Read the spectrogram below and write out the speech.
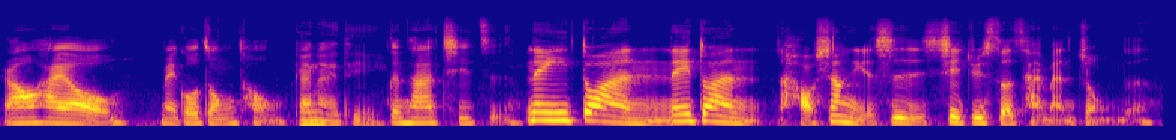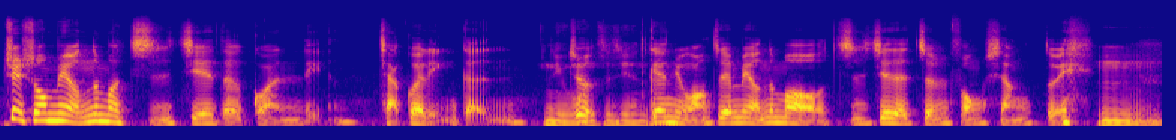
然后还有美国总统甘乃迪，跟他妻子那一段，那一段好像也是戏剧色彩蛮重的。据说没有那么直接的关联，贾桂林跟女王之间跟女王之间没有那么直接的针锋相对。嗯，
